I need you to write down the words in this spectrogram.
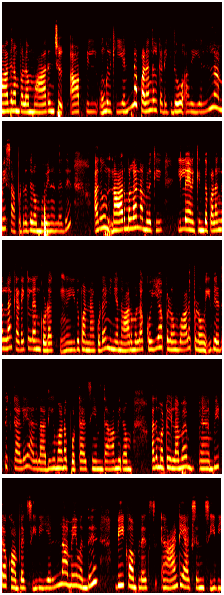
மாதுளம்பழம் ஆரஞ்சு ஆப்பிள் உங்களுக்கு என்ன பழங்கள் கிடைக்குதோ அது எல்லாமே சாப்பிட்றது ரொம்பவே நல்லது. அதுவும் நார்மலாக நம்மளுக்கு இல்லை எனக்கு இந்த பழங்கள்லாம் கிடைக்கலன்னு கூட இது பண்ணால் கூட நீங்கள் நார்மலாக கொய்யாப்பழம் வாழைப்பழம் இது எடுத்துக்கிட்டாலே அதில் அதிகமான பொட்டாசியம் தாமிரம் அது மட்டும் இல்லாமல் பீட்டா காம்ப்ளெக்ஸ் இது எல்லாமே வந்து பி காம்ப்ளெக்ஸ் ஆன்டி ஆக்சிடென்ட்ஸ் இது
